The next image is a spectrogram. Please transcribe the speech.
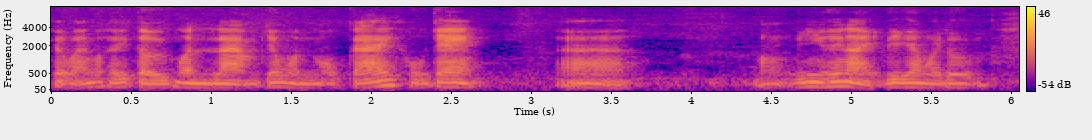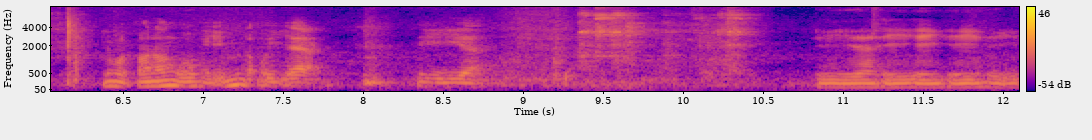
các bạn có thể tự mình làm cho mình một cái khẩu trang à, bằng như thế này đi ra ngoài đường. Nhưng mà có nón bảo hiểm đội ra ờ, ờ, thì thì thì thì thì thì, thì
